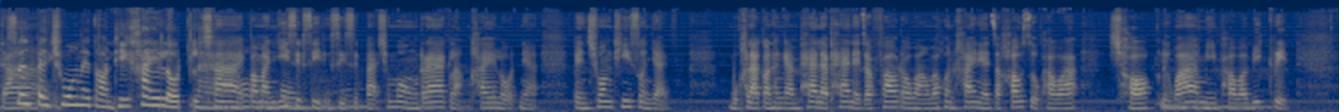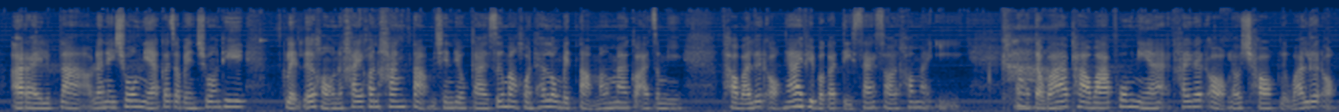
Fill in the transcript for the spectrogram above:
ได้ซึ่งเป็นช่วงในตอนที่ไข้ลดแล้ว ใช่ ประมาณโอ้โห24-48 ชั่วโมงแรกหลังไข้ลดเนี่ย เป็นช่วงที่ส่วนใหญ่ บุคลากรทางการแพทย์และแพทย์เนี่ยจะเฝ้าระวังว่าคนไข้เนี่ยจะเข้าสู่ภาวะช็อก หรือว่ามีภาวะวิกฤตอะไรหรือเปล่า และในช่วงเนี้ยก็จะเป็นช่วงที่เกล็ดเลือดของคนไข้ค่อนข้างต่ำเช่นเดียวกัน ซึ่งบางคนถ้าลงไปต่ำมากๆ ก็อาจจะมีภาวะเลือดออกง่ายผิดปกติแทรกซ้อนเข้ามาอีกค่ะนะคะแต่ว่าภาวะพวกเนี้ยไข้เลือดออกแล้วช็อก หรือว่าเลือดออก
